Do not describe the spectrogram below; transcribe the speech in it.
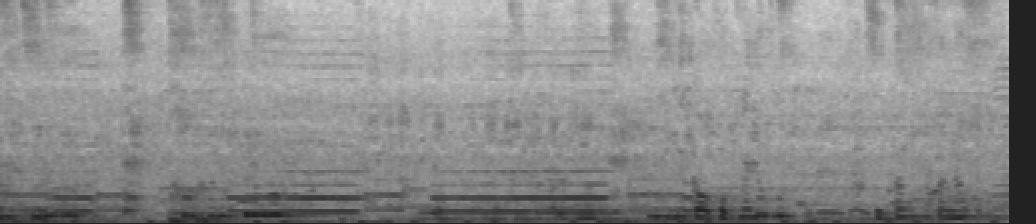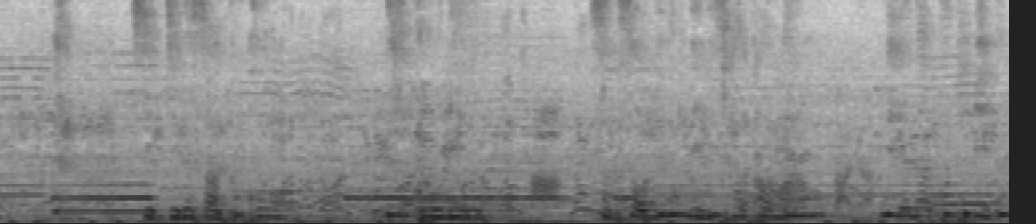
รักสิลูกพ่อเขารักลูก หกนะลูกนะสิงแก้วฟังแม่สิทธิจิรศาสตร์ทุกคนได้ครูดี สั่งสอนให้ลูกมีวิชาความรู้มีอนาคตที่ดีทุก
